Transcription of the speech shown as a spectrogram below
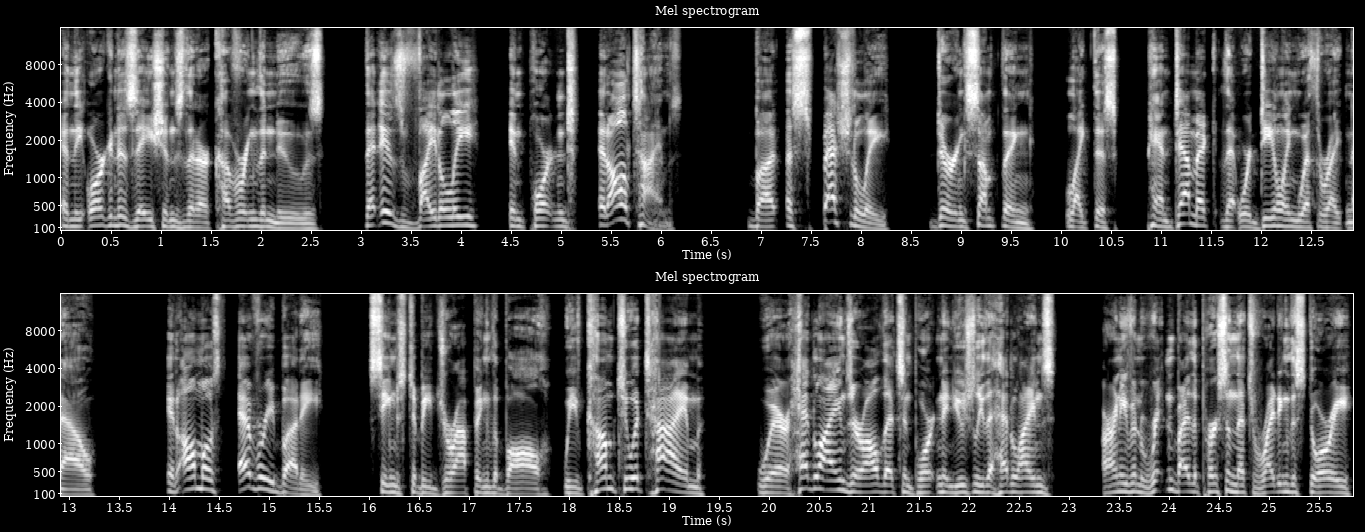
and the organizations that are covering the news that is vitally important at all times, but especially during something like this pandemic that we're dealing with right now. And almost everybody seems to be dropping the ball. We've come to a time where headlines are all that's important. And usually the headlines aren't even written by the person that's writing the story.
